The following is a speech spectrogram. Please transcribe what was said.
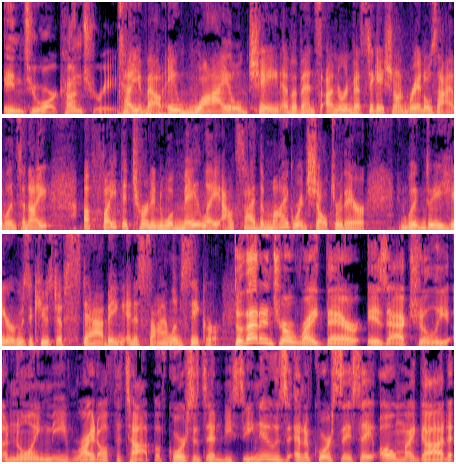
into our country. Tell you about a wild chain of events under investigation on Randall's Island tonight. A fight that turned into a melee outside the migrant shelter there. And wait until you hear who's accused of stabbing an asylum seeker. So that intro right there is actually annoying me right off the top. Of course, it's NBC News. And of course, they say, oh my God,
